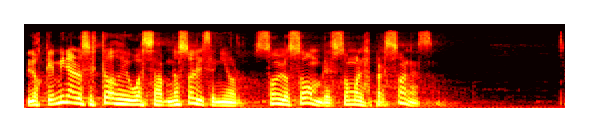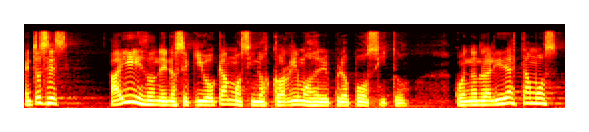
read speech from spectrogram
Los que miran los estados de WhatsApp no son el Señor, son los hombres, somos las personas. Entonces, ahí es donde nos equivocamos y nos corrimos del propósito, cuando en realidad estamos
